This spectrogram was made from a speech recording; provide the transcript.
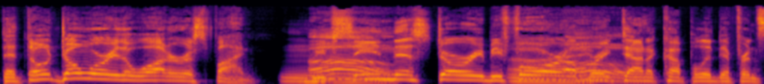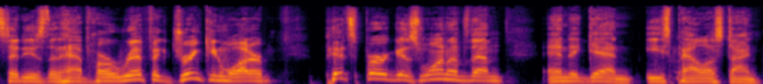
That don't don't worry, the water is fine. Mhm. We've Oh. seen this story before. I'll break Oh. down a couple of different cities that have horrific drinking water. Pittsburgh is one of them. And again, East Palestine,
